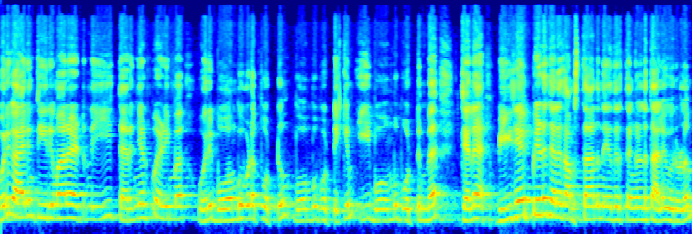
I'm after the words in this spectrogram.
ഒരു കാര്യം തീരുമാനമായിട്ടുണ്ട്. ഈ തെരഞ്ഞെടുപ്പ് കഴിയുമ്പോൾ ഒരു ബോംബ് ഇവിടെ പൊട്ടും ബോംബ് പൊട്ടിക്കും. ഈ ബോംബ് പൊട്ടുമ്പോൾ ചില ബി ജെ പിയുടെ ചില സംസ്ഥാന നേതൃത്വങ്ങളുടെ തല ഉരുളും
